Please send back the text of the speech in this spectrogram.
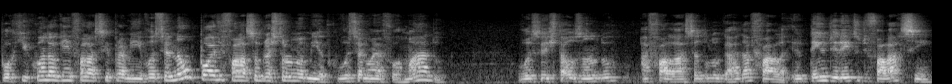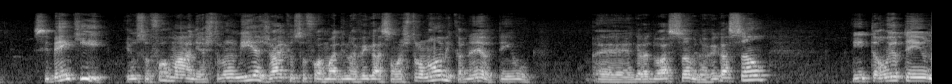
Porque quando alguém fala assim para mim, você não pode falar sobre astronomia porque você não é formado, você está usando a falácia do lugar da fala. Eu tenho o direito de falar sim. Se bem que eu sou formado em astronomia, já que eu sou formado em navegação astronômica, né, eu tenho é, graduação em navegação, Então eu tenho,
